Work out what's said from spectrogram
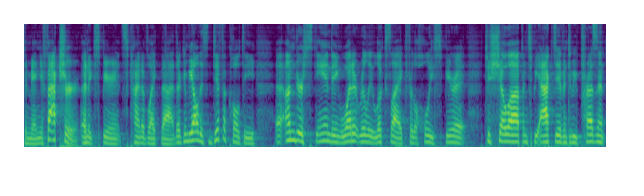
to manufacture an experience kind of like that. There can be all this difficulty uh, understanding what it really looks like for the Holy Spirit to show up and to be active and to be present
